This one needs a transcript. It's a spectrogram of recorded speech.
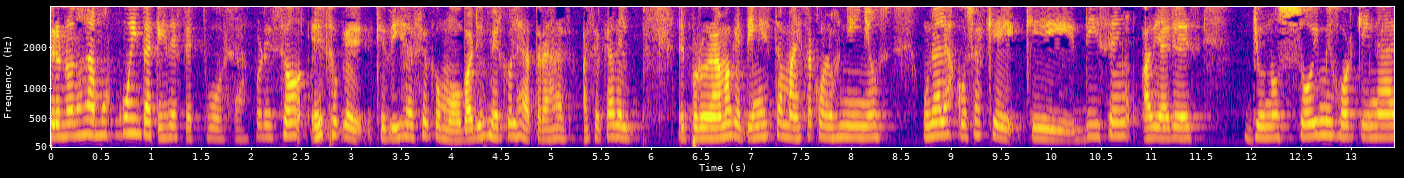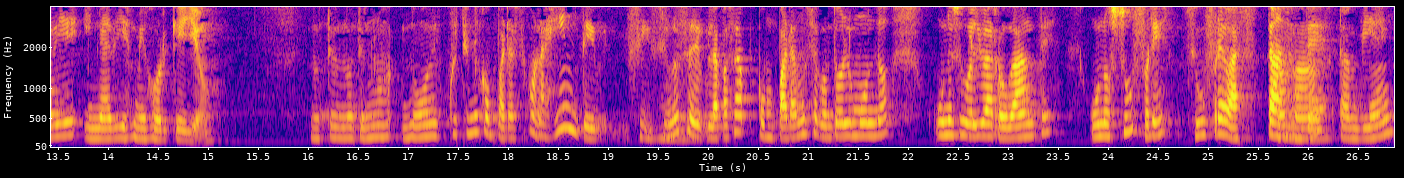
pero no nos damos cuenta que es defectuosa. Por eso, eso que, dije hace como varios miércoles atrás acerca del programa que tiene esta maestra con los niños, una de las cosas que, que dicen a diario es, yo no soy mejor que nadie y nadie es mejor que yo. No, no, no, es cuestión de compararse con la gente. Si, si, uno se la pasa comparándose con todo el mundo, uno se vuelve arrogante, uno sufre. Sufre bastante. también.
